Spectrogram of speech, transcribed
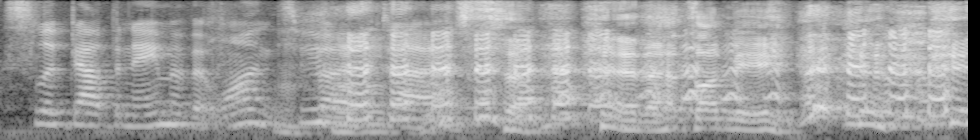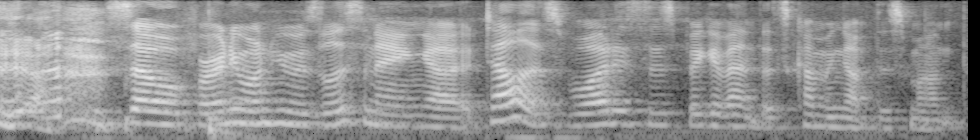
slipped out the name of it once, but. Uh, that's, that's on me. yeah. So, for anyone who is listening, uh, tell us what is this big event that's coming up this month?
